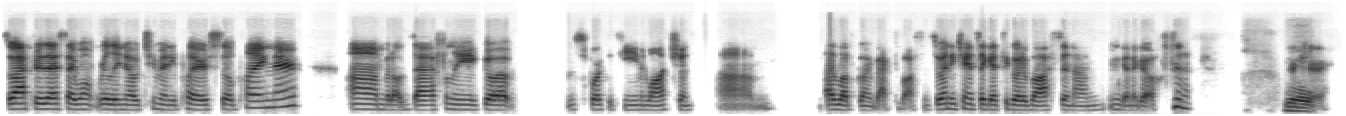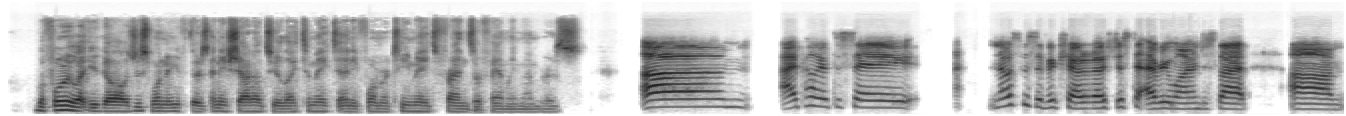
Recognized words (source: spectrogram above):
So after this, I won't really know too many players still playing there, um, but I'll definitely go up and support the team and watch. And um, I love going back to Boston. So any chance I get to go to Boston, I'm, I'm gonna go. well, sure. Before we let you go, I was just wondering if there's any shout outs you'd like to make to any former teammates, friends, or family members. Um, I'd probably have to say no specific shout outs, just to everyone, just that um,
